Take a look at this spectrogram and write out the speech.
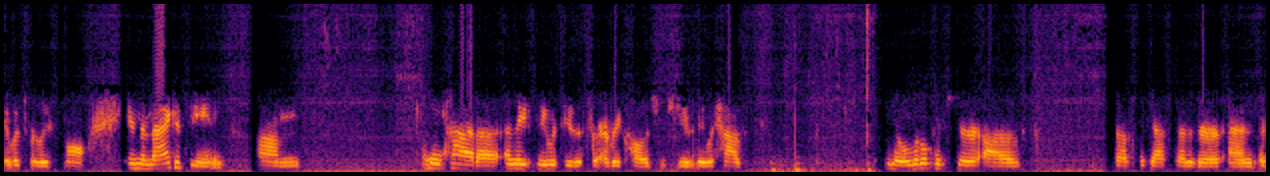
It was really small. In the magazine, um, they had a, and they, they would do this for every college issue. They would have, you know, a little picture of of the guest editor and a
